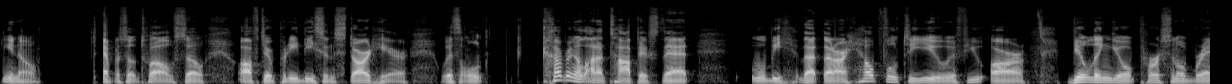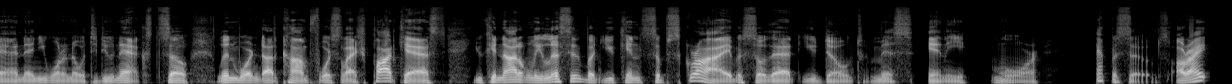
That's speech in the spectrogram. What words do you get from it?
you know, episode 12. So off to a pretty decent start here with covering a lot of topics that will be that, that are helpful to you if you are building your personal brand and you want to know what to do next. So lynnmorton.com forward slash podcast. You can not only listen, but you can subscribe so that you don't miss any more episodes. All right.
